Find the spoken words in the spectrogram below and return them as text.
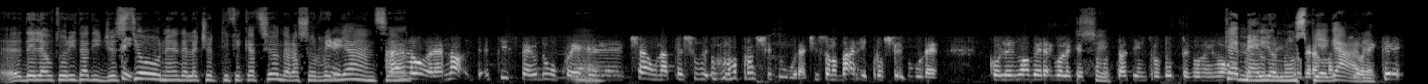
eh, delle autorità di gestione, sì. delle certificazioni, della sorveglianza? Sì. Allora, no, ti spiego dunque, eh. Eh, c'è una, una procedura, ci sono varie procedure con le nuove regole che sì. sono state introdotte con il nuovo Che è meglio non spiegare. Che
